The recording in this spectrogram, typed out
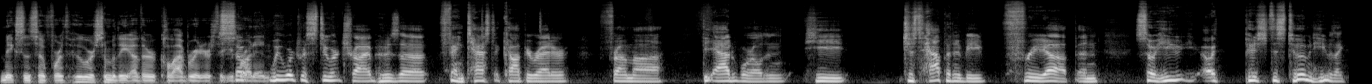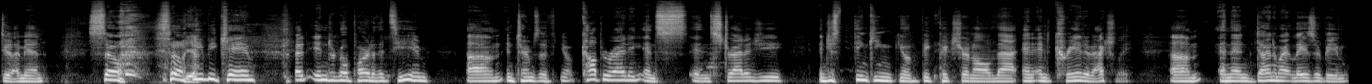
mix and so forth. Who are some of the other collaborators that you so brought in? we worked with Stuart Tribe, who's a fantastic copywriter from uh, the ad world, and he just happened to be free up, and so he I pitched this to him, and he was like, "Dude, I'm in." So so Yeah. he became an integral part of the team um, in terms of you know copywriting and and strategy and just thinking you know big picture and all of that, and and creative actually. Um, and then Dynamite Laserbeam,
